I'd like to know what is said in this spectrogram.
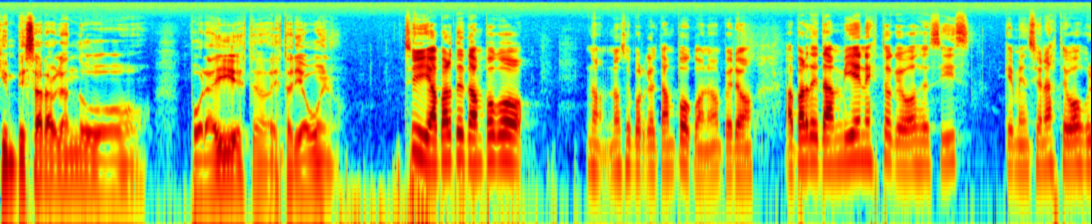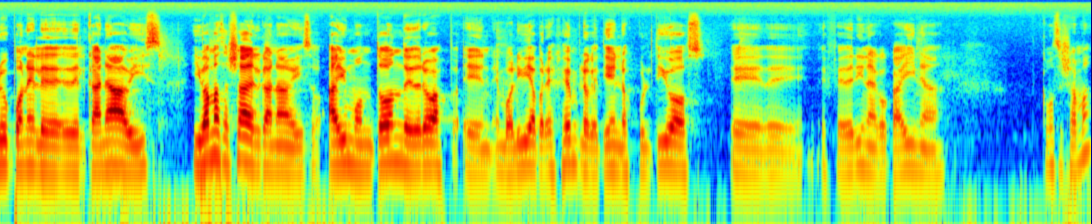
empezar hablando por ahí estaría bueno. Sí, aparte tampoco, no, no sé por qué tampoco, ¿no? Pero aparte también esto que vos decís, que mencionaste vos, Bru, ponele del cannabis, y va más allá del cannabis. Hay un montón de drogas en, en Bolivia, por ejemplo, que tienen los cultivos eh, de, federina, cocaína. ¿Cómo se llama?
